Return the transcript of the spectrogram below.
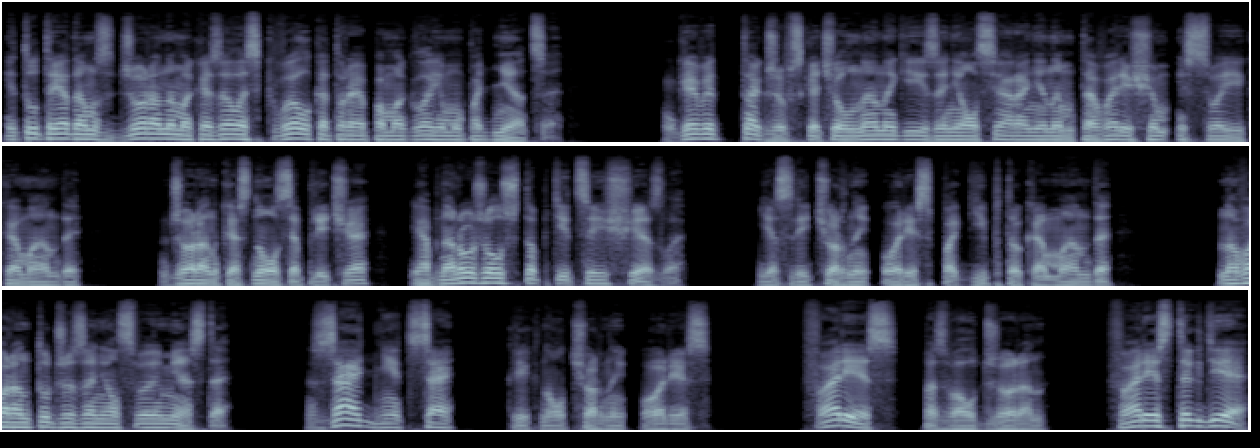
И тут рядом с Джораном оказалась Квел, которая помогла ему подняться. Гавит также вскочил на ноги и занялся раненым товарищем из своей команды. Джоран коснулся плеча и обнаружил, что птица исчезла. Если черный Орис погиб, то команда... Но Ворон тут же занял свое место. «Задница!» — крикнул черный Орис. «Фарис!» — позвал Джоран. «Фарис, ты где?»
